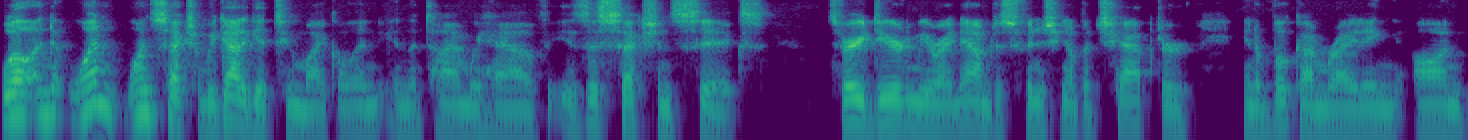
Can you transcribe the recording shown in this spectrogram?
Well, and one one section we got to get to, Michael, in, in the time we have is this section six. It's very dear to me right now. I'm just finishing up a chapter in a book I'm writing on,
